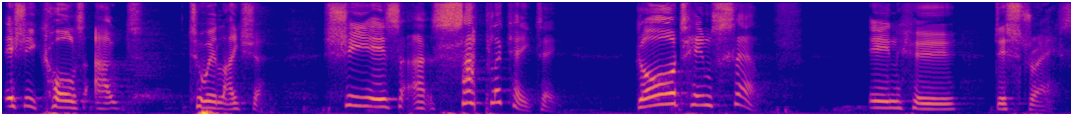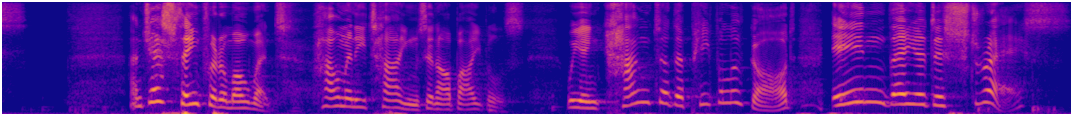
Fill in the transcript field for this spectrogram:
is she calls out to Elisha. She is uh, supplicating God Himself in her distress. And just think for a moment how many times in our Bibles we encounter the people of God in their distress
